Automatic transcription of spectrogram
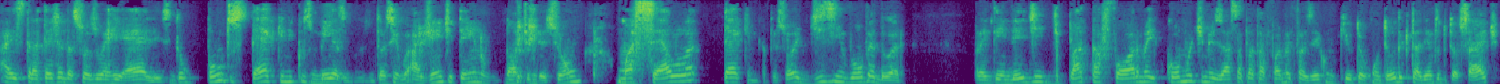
a estratégia das suas URLs. Então, pontos técnicos mesmos. Então, assim, a gente tem no nosso time de SEO uma célula técnica, a pessoa é desenvolvedora, para entender de, de plataforma e como otimizar essa plataforma e fazer com que o teu conteúdo que está dentro do teu site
